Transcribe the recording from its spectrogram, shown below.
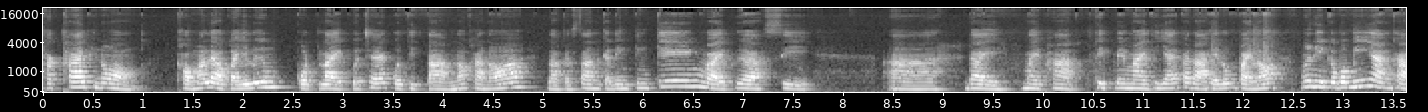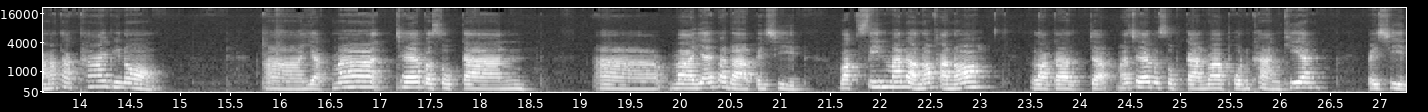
ทักทายพี่น้อง เขามาแล้วก็อย่าลืมกดไลค์กดแชร์กดติดตามเนาะค่ะเนาะแล้วก็สั่นกระดิ่งกิ้งๆไว้เพื่อสิอ่ ได้ไม่พลาดคลิปใหม่ๆที่ย้ายประดาให้ลงไปเนาะเมื่อนี้ก็บ่มีหยังค่ะมาทักทายพี่น้องอ่าอยากมาแชร์ประสบการณ์อ่าว่าย้ายพระดาไปฉีด วัคซีนมาแล้วเนาะค่ะเนาะเราก็จะมาแชร์ประสบการณ์ว่าผลข้างเคียง ไปฉีด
